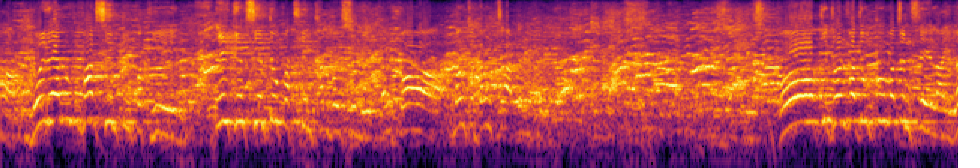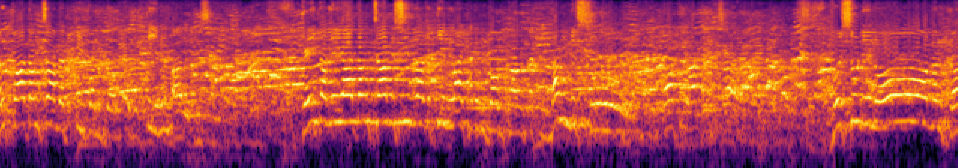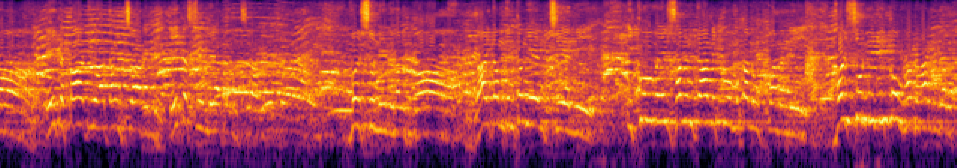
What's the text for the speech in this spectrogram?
cái ta đi là đang chăn đi sim tu su là đang chăn với su đi lần cho ngay cha din ô yên chuyện phát iku mình mà chân iku lại upan ni với su đi đi công hàn hai lần cả cái rama iku makan upan ni han ko ti gang ngoi lo la ವಸುಡಿನೋ ನನ್ನ ಏಕ ಕಾದಿಯ ದಂಚಾರಿಲಿ ಏಕ ಸೂಮ್ಯ ದಂಚಾರಿ ವಸುನಿ ನನ್ನ ರಾಯ್ದಂ ದಿನಕಂ ಏನ್ ಚೇನಿ ಇಕು ಮೇಲ್ ಸಂತಾನ ಇಕು ಮುಖನು ಉಪ್ಪನನಿ ವಸುನಿ ಇಕು ಹಣ ಹಾಗಿ ನನ್ನ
